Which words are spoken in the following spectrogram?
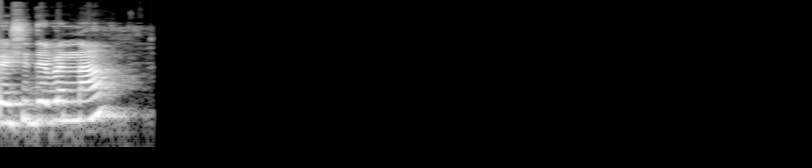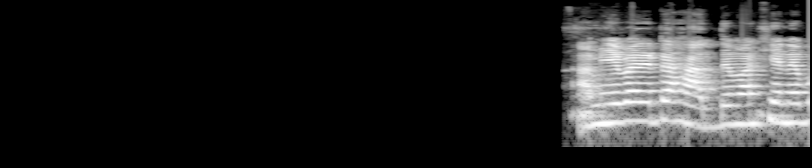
বেশি দেবেন না। আমি এবার এটা হাত দিয়ে মাখিয়ে নেব।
